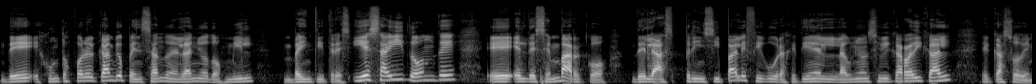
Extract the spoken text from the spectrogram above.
de Juntos por el Cambio, pensando en el año 2023. Y es ahí donde eh, el desembarco de las principales figuras que tiene la Unión Cívica Radical, el caso de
